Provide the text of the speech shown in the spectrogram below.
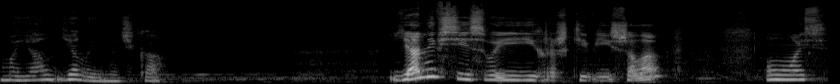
моя ялиночка. Я не всі свої іграшки вішала. Ось.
